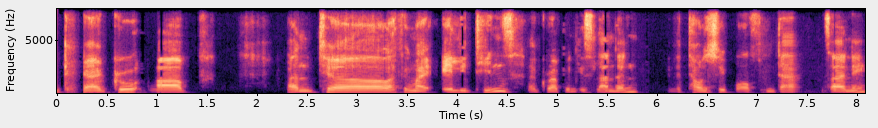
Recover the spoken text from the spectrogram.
okay, I grew up until I think my early teens. I grew up in East London, in the township of Mdantsane.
